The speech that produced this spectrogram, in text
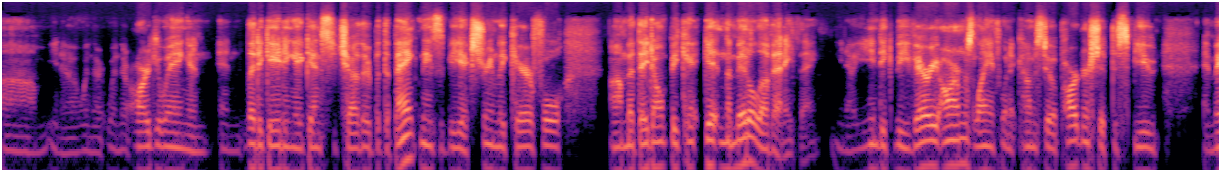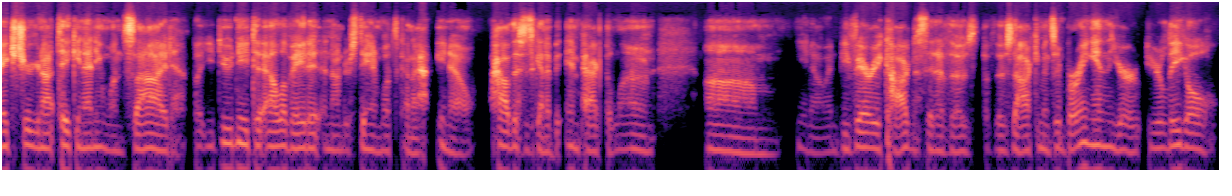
um, you know when they're when they're arguing and and litigating against each other. But the bank needs to be extremely careful um, that they don't be, get in the middle of anything. You know, you need to be very arm's length when it comes to a partnership dispute and make sure you're not taking anyone's side. But you do need to elevate it and understand what's going to, you know, how this is going to impact the loan. Um, you know, and be very cognizant of those of those documents and bring in your your legal,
